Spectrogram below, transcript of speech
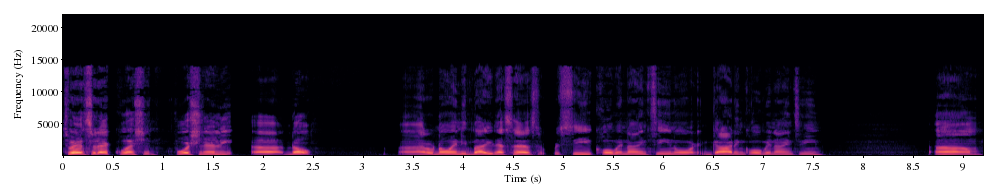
To answer that question, fortunately, uh, no. I don't know anybody that has received COVID 19 or gotten COVID 19. Um,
